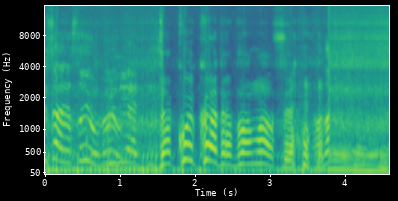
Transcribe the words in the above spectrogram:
специально стою, говорю. Такой кадр обломался. Зашибись.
